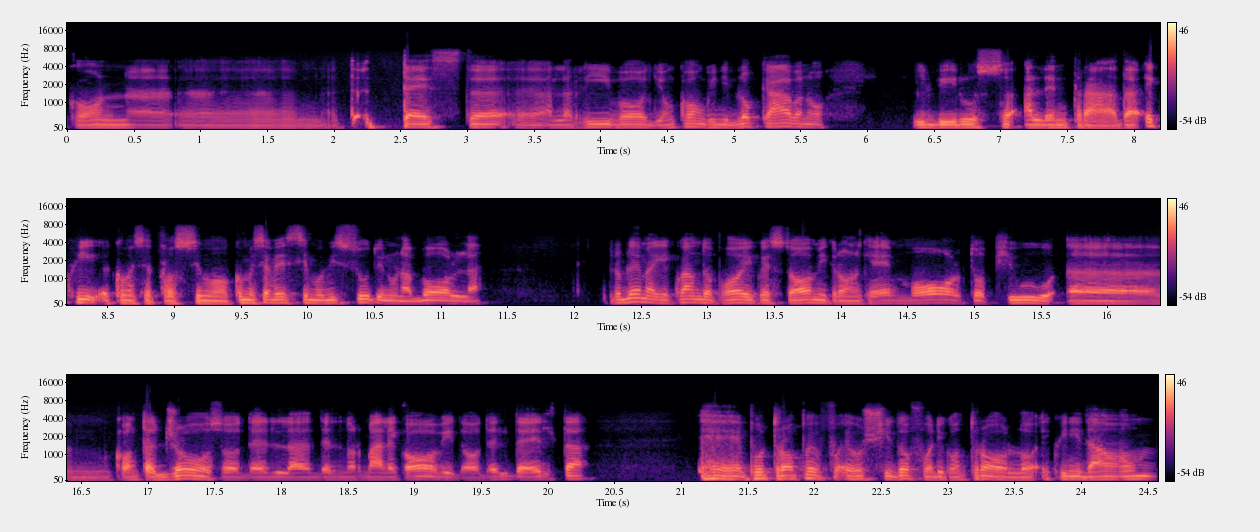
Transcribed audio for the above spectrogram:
con eh, test eh, all'arrivo di Hong Kong, quindi bloccavano il virus all'entrata. E qui è come se, fossimo, come se avessimo vissuto in una bolla. Il problema è che quando poi questo Omicron, che è molto più eh, contagioso del, del, normale Covid o del Delta, eh, purtroppo è, è, uscito fuori controllo. E quindi da un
